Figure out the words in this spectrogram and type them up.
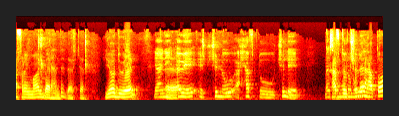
Efrên mal berhende derket. Ya duê yani ew ê çil û heft û çilê هەفت چلێ هەتۆ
